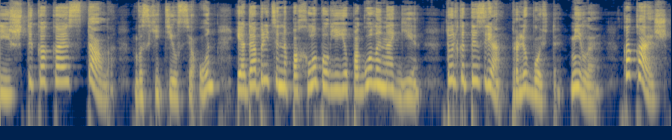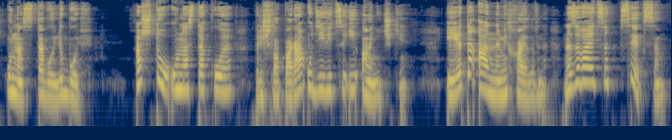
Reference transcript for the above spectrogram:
«Ишь ты какая стала!» – восхитился он и одобрительно похлопал ее по голой ноге. «Только ты зря про любовь-то, милая. Какая ж у нас с тобой любовь?» «А что у нас такое?» – пришла пора удивиться и Анечке. И это, Анна Михайловна, называется сексом,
